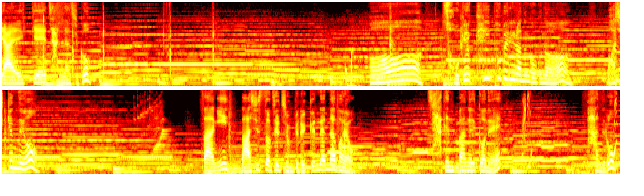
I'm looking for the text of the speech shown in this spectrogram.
얇게 잘라주고 아 저게 케이퍼벨이라는 거구나 맛있겠네요 빵이 맛있어질 준비를 끝냈나 봐요 작은 빵을 꺼내 판으로 톡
